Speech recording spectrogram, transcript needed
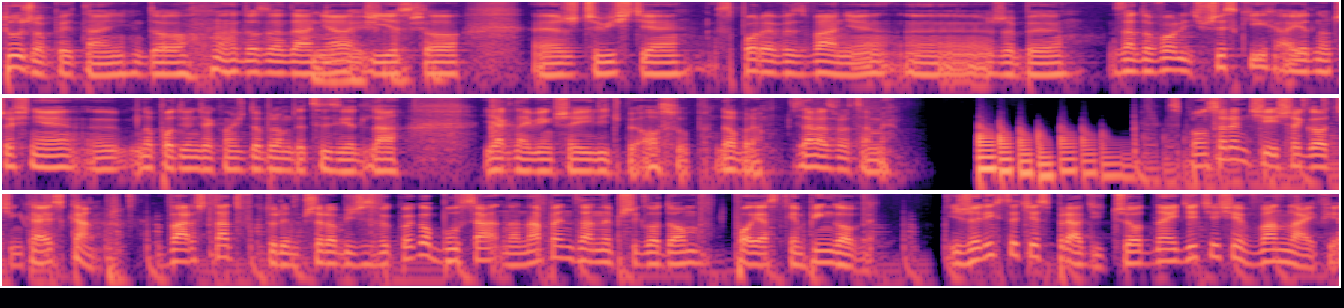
dużo pytań do, do zadania i jest to e, rzeczywiście spore wyzwanie, e, żeby zadowolić wszystkich, a jednocześnie e, no, podjąć jakąś dobrą decyzję dla jak największej liczby osób. Dobra, zaraz wracamy. Sponsorem dzisiejszego odcinka jest Campr. Warsztat, w którym przerobisz zwykłego busa na napędzany przygodą pojazd kempingowy. Jeżeli chcecie sprawdzić, czy odnajdziecie się w vanlife'ie,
